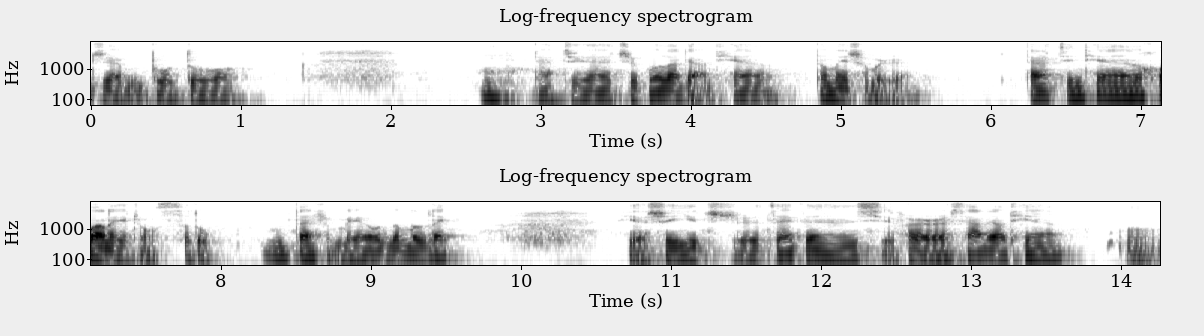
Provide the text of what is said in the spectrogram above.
人不多，嗯，感觉直播了两天都没什么人，但是今天换了一种思路，但是没有那么累，也是一直在跟媳妇儿瞎聊天，嗯。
